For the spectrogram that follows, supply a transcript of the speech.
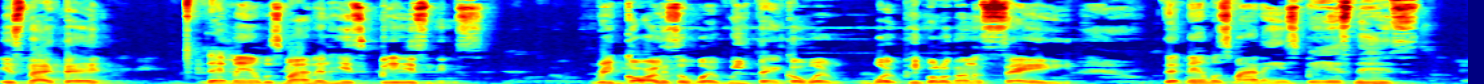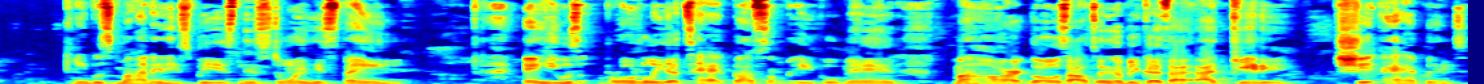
it's not that. That man was minding his business. Regardless of what we think or what, what people are to say, that man was minding his business. He was minding his business, doing his thing and he was brutally attacked by some people, man. My heart goes out to him because I, I get it. Shit happens.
